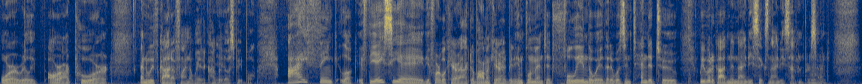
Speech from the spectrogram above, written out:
or are really or are poor and we've got to find a way to cover yeah. those people. I think, look, if the ACA, the Affordable Care Act, Obamacare had been implemented fully in the way that it was intended to, we would have gotten to 96, 97%. percent mm-hmm.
